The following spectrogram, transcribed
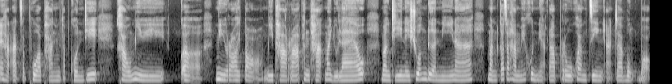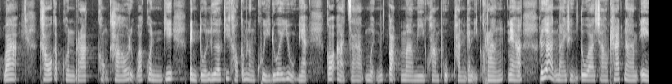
นะคะอาจจะพัวพันกับคนที่เขามี มีรอยต่อ มีภาระพันธะมาอยู่แล้ว บางทีในช่วงเดือนนี้นะ มันก็จะทำให้คุณเนี่ยรับรู้ความจริงอาจจะบ่งบอกว่า เขากับคนรักของเขาหรือว่าคนที่เป็นตัวเลือกที่เขากำลังคุยด้วยอยู่เนี่ยก็อาจจะเหมือนกลับมามีความผูกพันกันอีกครั้งเนี่ยคะหรืออาจหมายถึงตัวชาวธาตุน้ำเอง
